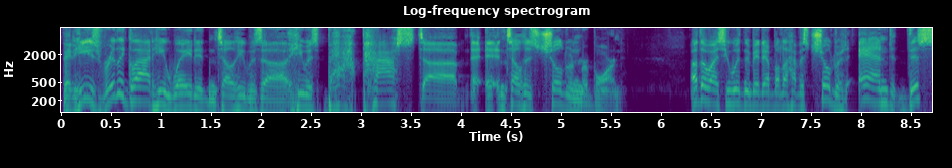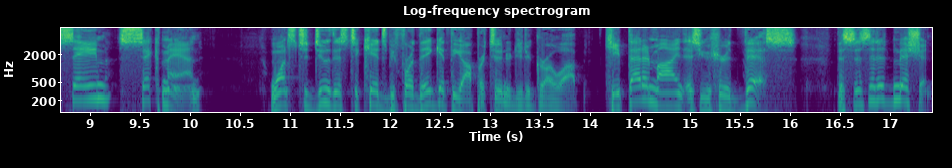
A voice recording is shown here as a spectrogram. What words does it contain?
that he's really glad he waited until he was uh, he was past uh, until his children were born. Otherwise, he wouldn't have been able to have his children. And this same sick man wants to do this to kids before they get the opportunity to grow up. Keep that in mind as you hear this. This is an admission.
